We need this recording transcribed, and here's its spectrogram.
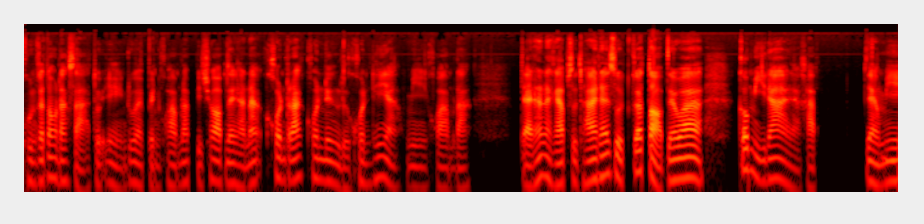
คุณก็ต้องรักษาตัวเองด้วยเป็นความรับผิดชอบในฐานะ คนรักคนหนึ่งหรือคนที่อยากมีความรัก แต่นั่นแหละครับสุดท้ายท้ายสุดก็ตอบได้ว่าก็มีได้แหละครับ อย่างมี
